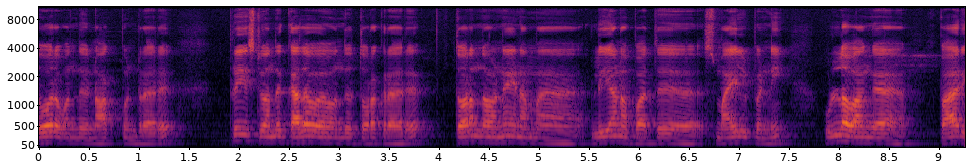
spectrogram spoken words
டோரை வந்து நாக் பண்ணுறாரு ப்ரீஸ்ட் வந்து கதவை வந்து திறக்கிறாரு. திறந்தோடனே நம்ம லியோனை பார்த்து ஸ்மைல் பண்ணி உள்ளே வாங்க பார்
